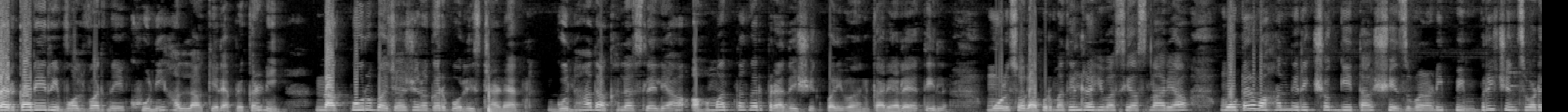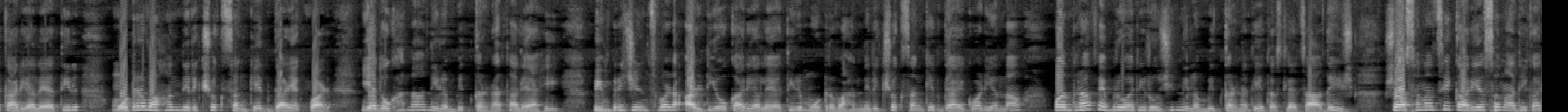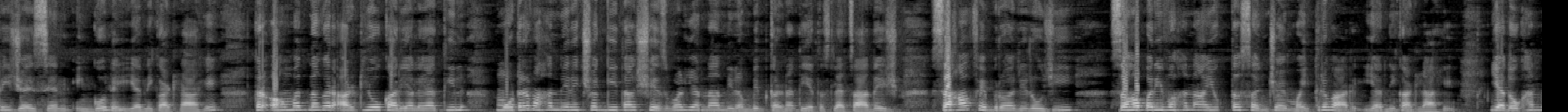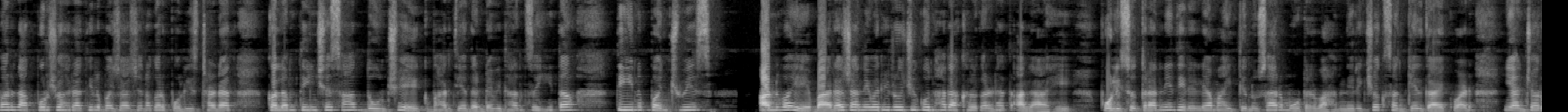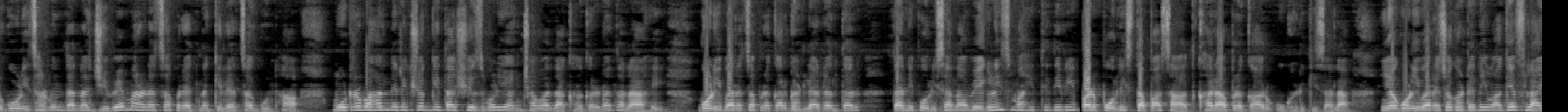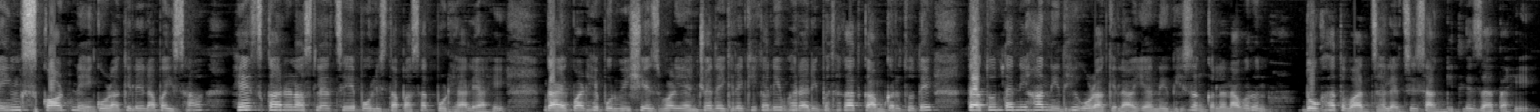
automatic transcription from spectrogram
सरकारी रिव्हॉल्व्हरने खुनी हल्ला केल्याप्रकरणी नागपूर बजाजनगर पोलीस ठाण्यात गुन्हा दाखल असलेल्या अहमदनगर प्रादेशिक परिवहन कार्यालयातील मूळ सोलापूरमधील रहिवासी असणाऱ्या मोटर वाहन निरीक्षक गीता शेजवळ आणि पिंपरी चिंचवड कार्यालयातील मोटर वाहन निरीक्षक संकेत गायकवाड या दोघांना निलंबित करण्यात आले आहे. पिंपरी चिंचवड आरटीओ कार्यालयातील मोटर वाहन निरीक्षक संकेत गायकवाड यांना पंधरा फेब्रुवारी रोजी निलंबित करण्यात येत असल्याचा आदेश शासनाचे कार्यसन अधिकारी जयसेन इंगोले यांनी काढला आहे. तर अहमदनगर आर टी ओ कार्यालयातील मोटर वाहन निरीक्षक गीता शेजवळ यांना निलंबित करण्यात येत असल्याचा आदेश सहा फेब्रुवारी रोजी सहपरिवहन आयुक्त संजय मैत्रेवार यांनी काढला आहे. या दोघांवर नागपूर शहरातील बजाजनगर पोलीस ठाण्यात कलम तीनशे सात दोनशे एक भारतीय दंडविधान संहिता तीन पंचवीस अन्वये बारा जानेवारी रोजी गुन्हा दाखल करण्यात आला आहे. पोलीस सूत्रांनी दिलेल्या माहितीनुसार मोटर वाहन निरीक्षक संकेत गायकवाड यांच्यावर गोळी झाडून त्यांना जीवे मारण्याचा प्रयत्न केल्याचा गुन्हा मोटर वाहन निरीक्षक गीता शेजवळ यांच्यावर दाखल करण्यात आला आहे. गोळीबाराचा प्रकार घडल्यानंतर त्यांनी पोलिसांना वेगळीच माहिती दिली पण पोलीस तपासात खरा प्रकार उघडकीस आला. या गोळीबाराच्या घटनेमागे फ्लाईंग स्कॉटने गोळा केलेला पैसा हेच कारण असल्याचे पोलीस तपासात पुढे आले आहे. गायकवाड हे पूर्वी शेज शेजवळ यांच्या देखरेखीखाली भरारी पथकात काम करत होते. त्यातून त्यांनी हा निधी गोळा केला. या निधी संकलनावरून दोघात वाद झाल्याचे सांगितले जात आहे.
